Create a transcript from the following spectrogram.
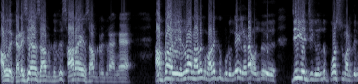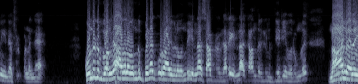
அவங்க கடைசியாக சாப்பிட்டது சாராயம் சாப்பிட்ருக்குறாங்க அப்போ அது எதுவானாலும் வழக்கு கொடுங்க. இல்லைன்னா வந்து ஜிஹெச்சுக்கு வந்து போஸ்ட்மார்ட்டத்தை நீங்கள் ரெஃபர் பண்ணுங்க. கொண்டுட்டு போங்க. அதில் வந்து பிணக்கூறு ஆய்வில் வந்து என்ன சாப்பிட்ருக்காரு என்ன கலந்துருக்குன்னு தெரிய வரும்னு நான் அதை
